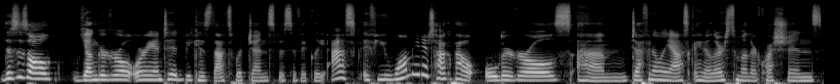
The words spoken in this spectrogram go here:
this is all younger girl oriented because that's what Jen specifically asked. If you want me to talk about older girls, um, definitely ask. I know there's some other questions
